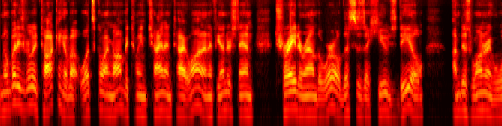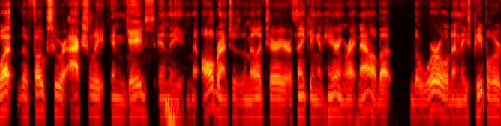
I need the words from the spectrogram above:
nobody's really talking about what's going on between China and Taiwan. And if you understand trade around the world, this is a huge deal. I'm just wondering what the folks who are actually engaged in the all branches of the military are thinking and hearing right now about the world and these people who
